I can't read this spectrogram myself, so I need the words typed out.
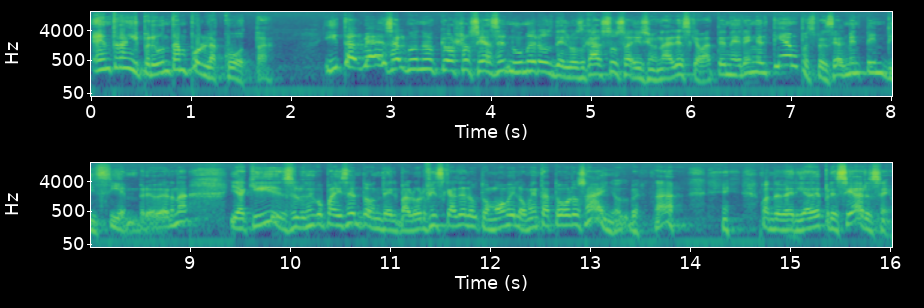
entran y preguntan por la cuota y tal vez alguno que otro se hace números de los gastos adicionales que va a tener en el tiempo, especialmente en diciembre, ¿verdad? Y aquí es el único país en donde el valor fiscal del automóvil aumenta todos los años, ¿verdad? Cuando debería depreciarse.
